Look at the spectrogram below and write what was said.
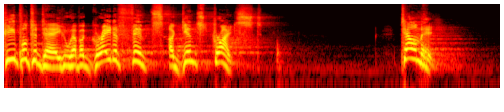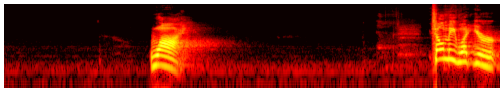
People today who have a great offense against Christ, tell me, why? Tell me what your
